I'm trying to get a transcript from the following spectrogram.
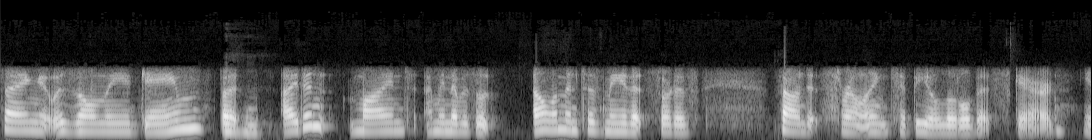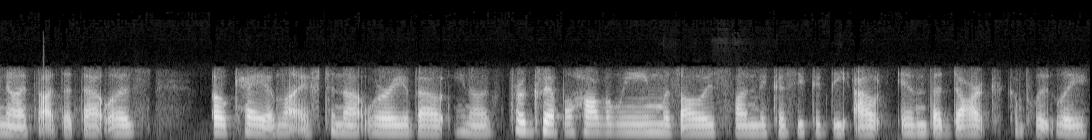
saying it was only a game, but mm-hmm. I didn't mind. I mean, there was an element of me that sort of found it thrilling to be a little bit scared. You know, I thought that that was okay in life to not worry about, you know, for example, Halloween was always fun because you could be out in the dark completely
